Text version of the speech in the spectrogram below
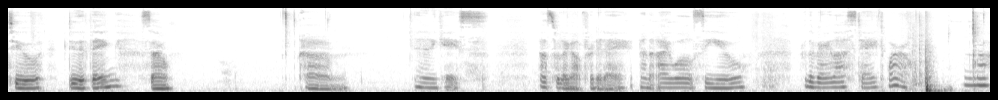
to do the thing. So, um, in any case, that's what I got for today. And I will see you for the very last day tomorrow. Mwah.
